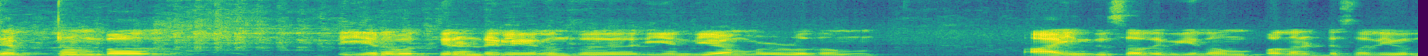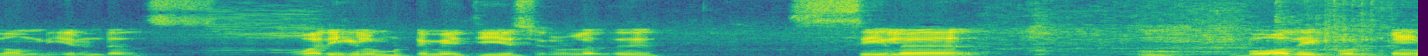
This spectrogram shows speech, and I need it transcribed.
செப்டம்பர் இருபத்தி ரெண்டிலிருந்து இந்தியா முழுவதும் ஐந்து சதவீதம் பதினெட்டு சதவீதம் இரண்டு வரிகள் மட்டுமே ஜிஎஸ்டி உள்ளது. சில போதைப் பொருட்கள்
